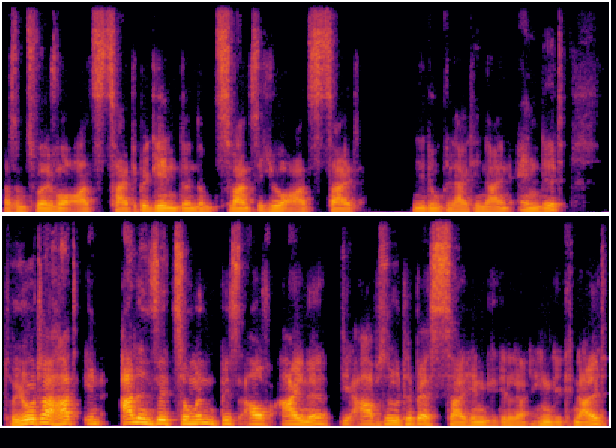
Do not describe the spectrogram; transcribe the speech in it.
das um 12 Uhr Ortszeit beginnt und um 20 Uhr Ortszeit in die Dunkelheit hinein endet. Toyota hat in allen Sitzungen bis auf eine die absolute Bestzeit hingeknallt.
